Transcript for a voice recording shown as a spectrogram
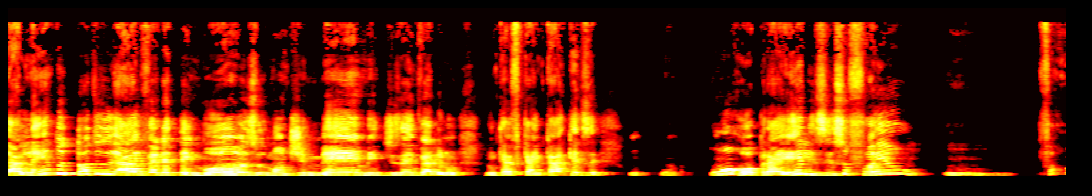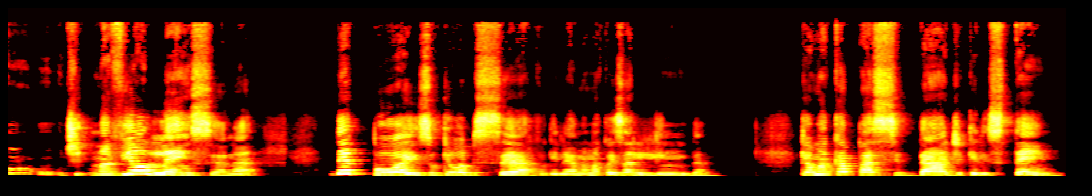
Além de todo, ai, velho é teimoso, um monte de meme, dizendo velho não, não quer ficar em casa. Quer dizer, um, um, um horror. Para eles, isso foi, um, um, foi uma violência, né? Depois, o que eu observo, Guilherme, é uma coisa linda, que é uma capacidade que eles têm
